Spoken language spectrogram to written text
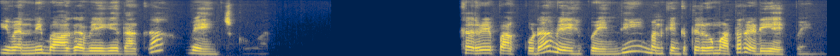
ఇవన్నీ బాగా వేగేదాకా వేయించుకోవాలి. కరివేపాకు కూడా వేగిపోయింది. మనకి ఇంకా తిరుగుమాత రెడీ అయిపోయింది.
